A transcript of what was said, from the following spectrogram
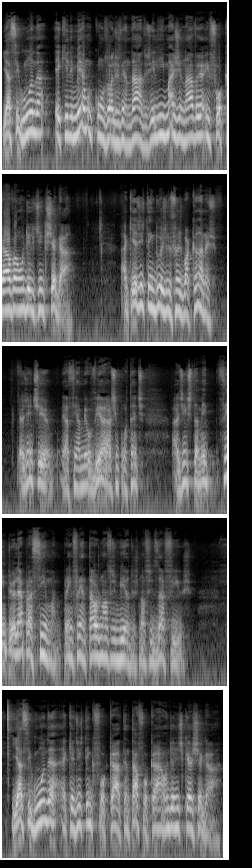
E a segunda é que ele, mesmo com os olhos vendados, ele imaginava e focava onde ele tinha que chegar. Aqui a gente tem duas lições bacanas que a gente, assim, a meu ver, acho importante a gente também sempre olhar para cima, para enfrentar os nossos medos, nossos desafios. E a segunda é que a gente tem que focar, tentar focar onde a gente quer chegar.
